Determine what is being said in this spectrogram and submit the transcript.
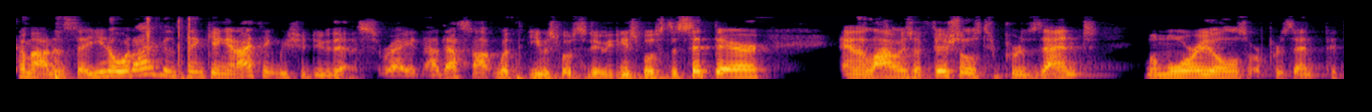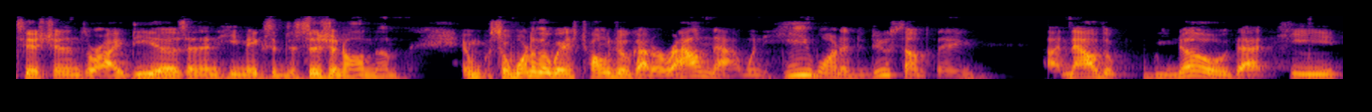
come out and say, you know what, I've been thinking, and I think we should do this. Right? Now, that's not what he was supposed to do. He's supposed to sit there and allow his officials to present memorials or present petitions or ideas, and then he makes a decision on them. And so one of the ways Chongjo got around that when he wanted to do something uh, now that we know that he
